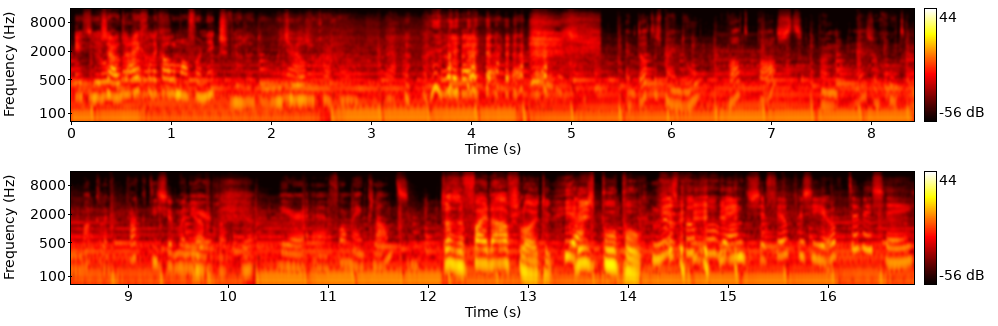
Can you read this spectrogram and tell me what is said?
Je, je zou het eigenlijk allemaal voor niks willen doen, want ja. je wil zo graag helpen. Ja. en dat is mijn doel. Wat past op een hè, zo goed en makkelijk praktische manier ja, weer uh, voor mijn klant. Dat is een fijne afsluiting. Ja. Mis poepoe. Wens je veel plezier op de wc.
